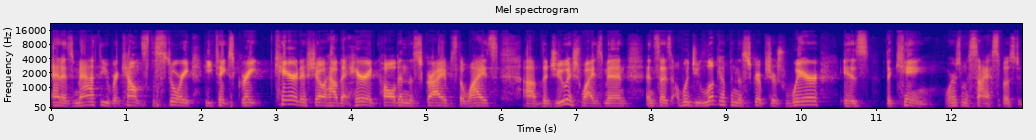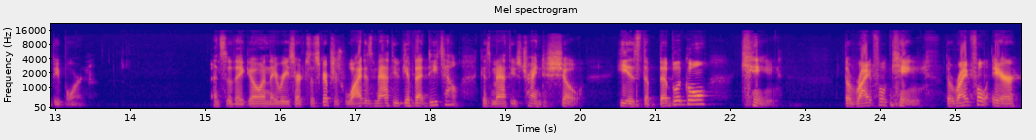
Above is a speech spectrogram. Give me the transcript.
And as Matthew recounts the story, he takes great care to show how that Herod called in the scribes, the wise, uh, the Jewish wise men, and says, Would you look up in the scriptures, where is the king? Where's Messiah supposed to be born? And so they go and they research the scriptures. Why does Matthew give that detail? Because Matthew's trying to show he is the biblical king, the rightful king, the rightful heir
